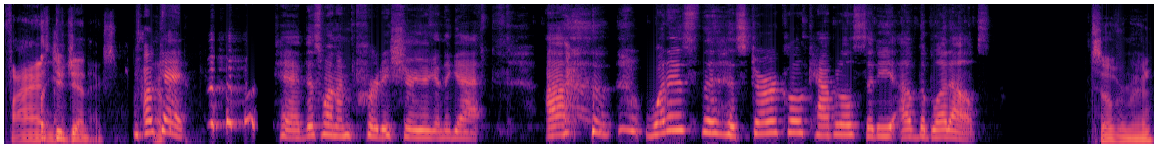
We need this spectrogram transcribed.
Fine. Let's do Gin. Next. Okay, okay. This one I'm pretty sure you're gonna get. Uh, what is the historical capital city of the Blood Elves? Silvermoon.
